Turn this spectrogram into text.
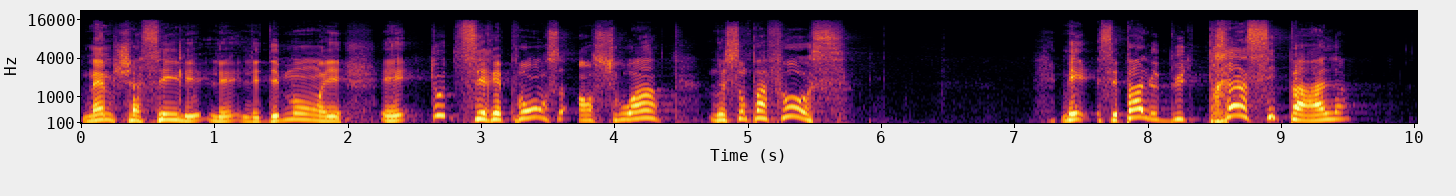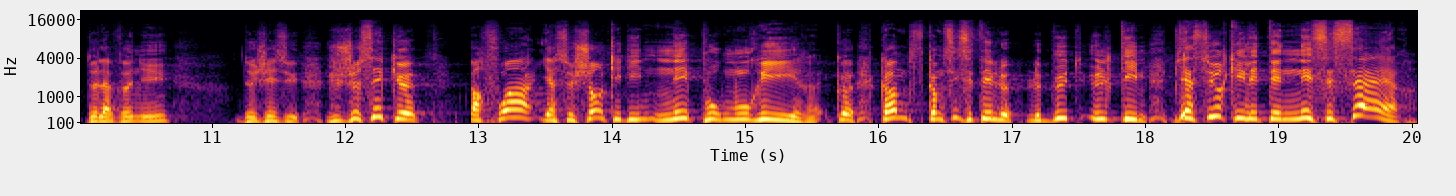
même chasser les, démons. et toutes ces réponses en soi ne sont pas fausses. Mais ce n'est pas le but principal de la venue de Jésus. Je sais que parfois, il y a ce chant qui dit né pour mourir, comme, si c'était le but ultime. Bien sûr qu'il était nécessaire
